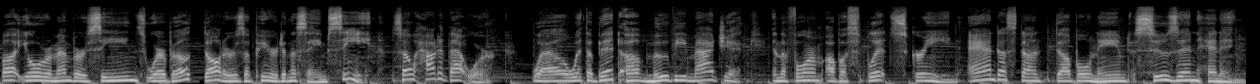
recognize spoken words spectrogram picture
but you'll remember scenes where both daughters appeared in the same scene. So, how did that work? Well, with a bit of movie magic in the form of a split screen and a stunt double named Susan Henning.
